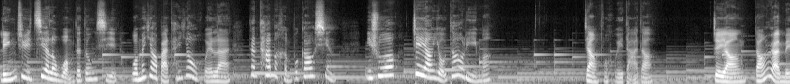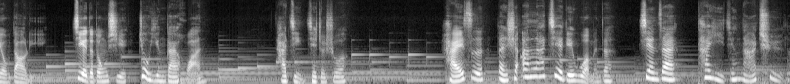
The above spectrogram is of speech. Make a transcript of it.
邻居借了我们的东西，我们要把它要回来，但他们很不高兴。”你说这样有道理吗？丈夫回答道：“这样当然没有道理，借的东西就应该还。”他紧接着说：“孩子本是安拉借给我们的，现在他已经拿去了。”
